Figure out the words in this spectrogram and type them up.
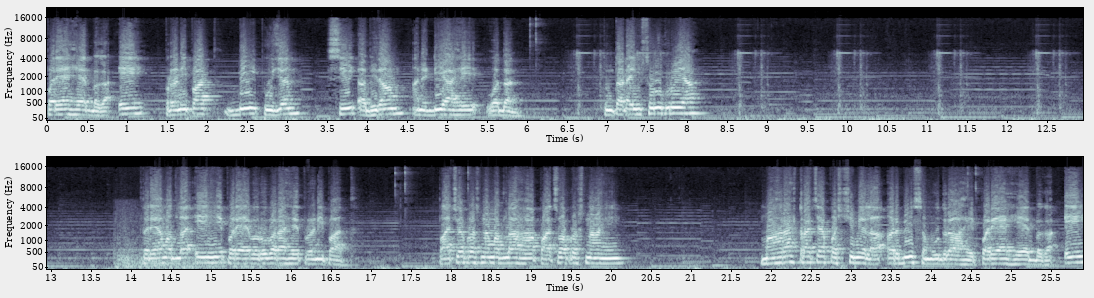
पर्याय हे आहेत बघा. ए प्रणिपात. बी पूजन. सी अभिराम. आणि डी आहे वदन. तुमचा टाइम सुरू करूया. तर यामधला ए हे पर्याय बरोबर आहे प्रणिपात. पाचव्या प्रश्नामधला हा पाचवा प्रश्न आहे. महाराष्ट्राच्या पश्चिमेला अरबी समुद्र आहे. पर्याय हे आहेत बघा. ए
